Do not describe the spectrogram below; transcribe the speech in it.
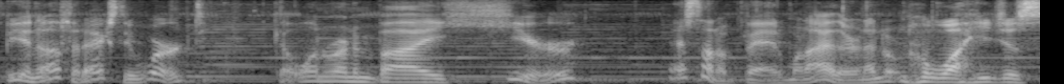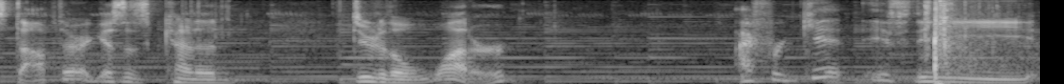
be enough. It actually worked. Got one running by here. That's not a bad one either, and I don't know why he just stopped there. I guess it's kind of due to the water. I forget if the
